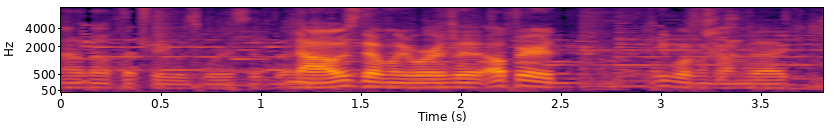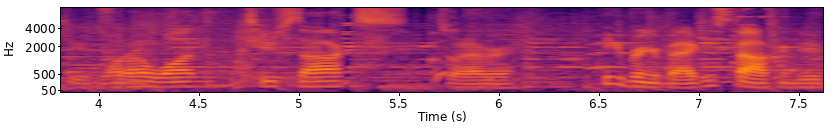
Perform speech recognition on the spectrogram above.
I don't know if that trade was worth it. But No, it was definitely worth it. Up air, he wasn't coming back. Dude, it's like- 101, two stocks. it's whatever. He can bring it back. He's Falcon, dude.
